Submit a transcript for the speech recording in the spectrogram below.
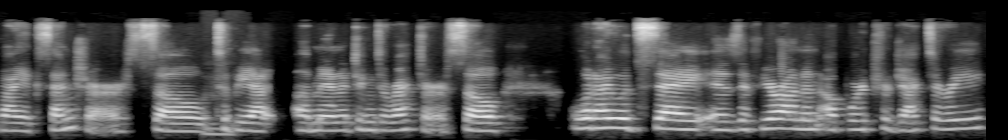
by Accenture. So to Mm. be a, a managing director. So what I would say is if you're on an upward trajectory,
